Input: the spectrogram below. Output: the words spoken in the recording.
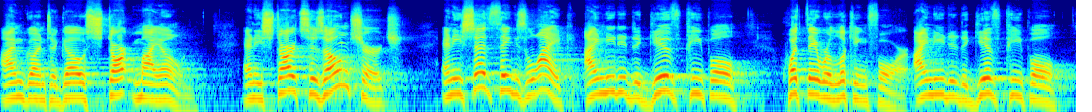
I'm going to go start my own and he starts his own church. And he said things like, I needed to give people what they were looking for. I needed to give people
